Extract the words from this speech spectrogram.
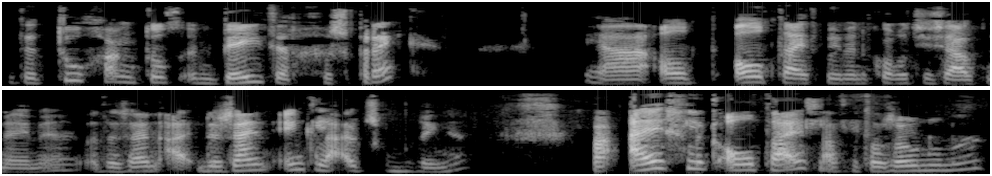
de toegang tot een beter gesprek ja, al, altijd moet je met een korreltje zout nemen. Hè? Er, zijn, er zijn enkele uitzonderingen. Maar eigenlijk altijd, laten we het dan zo noemen,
